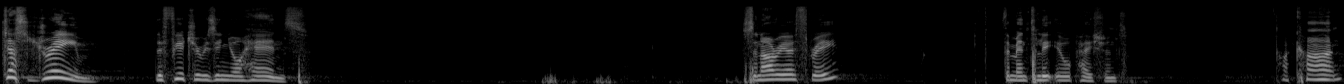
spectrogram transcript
Just dream. The future is in your hands. Scenario three the mentally ill patient. I can't,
